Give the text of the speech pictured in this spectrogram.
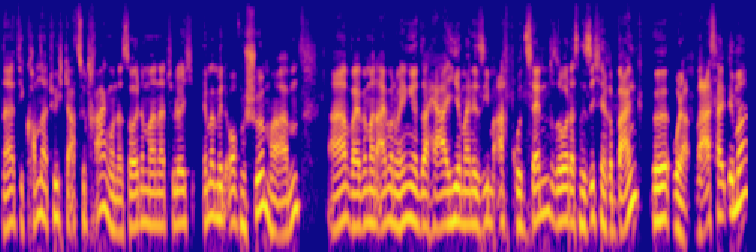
Na, die kommen natürlich da zu tragen. Und das sollte man natürlich immer mit auf dem Schirm haben. Ja, weil wenn man einfach nur hingeht und sagt, ja, hier meine 7, 8 Prozent, so, das ist eine sichere Bank, äh, oder war es halt immer,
